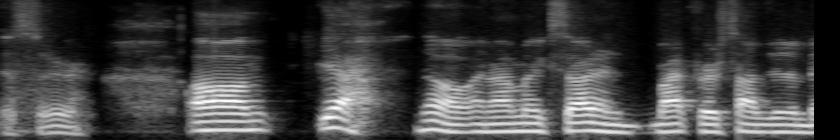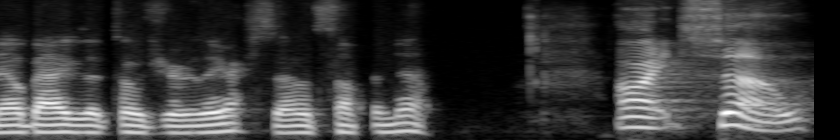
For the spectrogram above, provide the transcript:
Yes, sir. Um, yeah, no, and I'm excited. My first time doing a mailbag, as I told you earlier, so it's something new. All right, so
